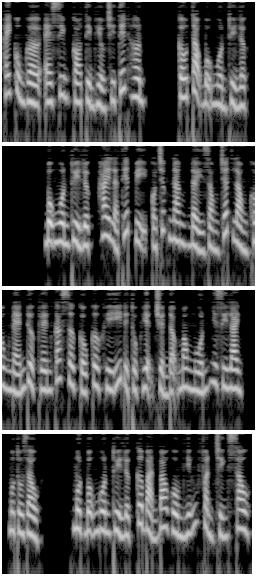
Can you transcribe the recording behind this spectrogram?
Hãy cùng GESIMCO tìm hiểu chi tiết hơn. Cấu tạo bộ nguồn thủy lực Bộ nguồn thủy lực hay là thiết bị có chức năng đẩy dòng chất lỏng không nén được lên các sơ cấu cơ khí để thực hiện chuyển động mong muốn như xi lanh, mô tô dầu. Một bộ nguồn thủy lực cơ bản bao gồm những phần chính sau,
